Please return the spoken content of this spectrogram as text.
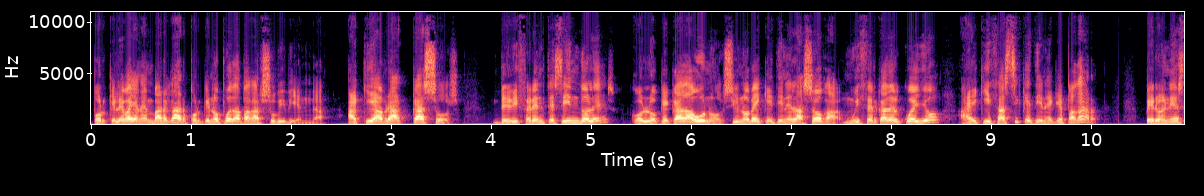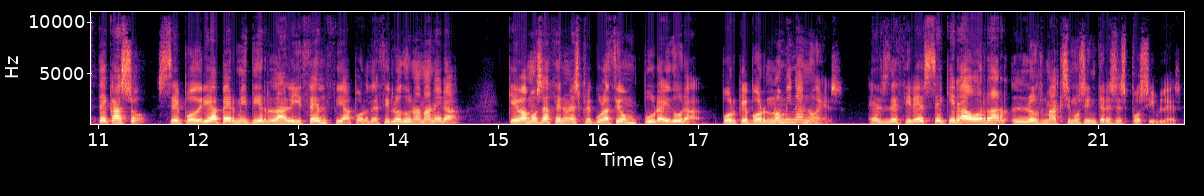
porque le vayan a embargar, porque no pueda pagar su vivienda. Aquí habrá casos de diferentes índoles, con lo que cada uno, si uno ve que tiene la soga muy cerca del cuello, ahí quizás sí que tiene que pagar. Pero en este caso se podría permitir la licencia, por decirlo de una manera, que vamos a hacer una especulación pura y dura, porque por nómina no es. Es decir, él se quiere ahorrar los máximos intereses posibles,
